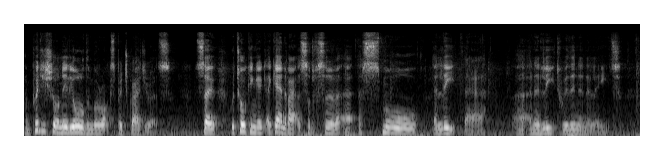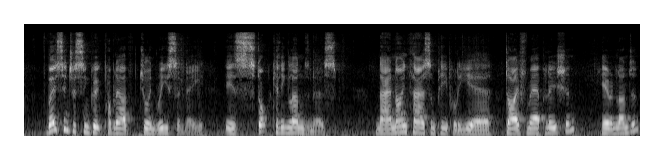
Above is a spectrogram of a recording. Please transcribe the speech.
I'm pretty sure nearly all of them are Oxbridge graduates. So we're talking again about a sort of, sort of a, a small elite there, uh, an elite within an elite. The most interesting group probably I've joined recently is Stop Killing Londoners. Now, 9,000 people a year die from air pollution here in London,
